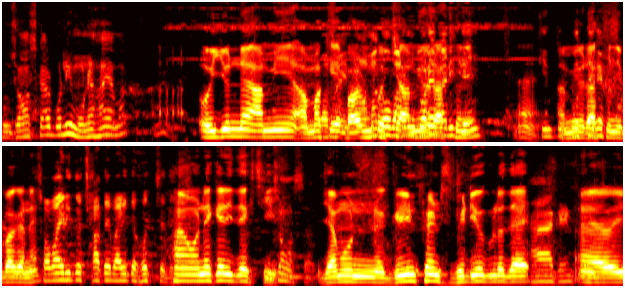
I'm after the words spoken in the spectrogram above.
কুসংস্কার বলি মনে হয় আমার। ওই জন্য আমি আমাকে বারণ করছে আমিও রাখিনি। হ্যাঁ আমিও রাখিনি বাগানে। সবাইরই তো ছাদে বাড়িতে হচ্ছে হ্যাঁ অনেকেরই দেখছি। যেমন গ্রিন ফ্রেন্ডস ভিডিওগুলো দেয় হ্যাঁ হ্যাঁ, ওই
